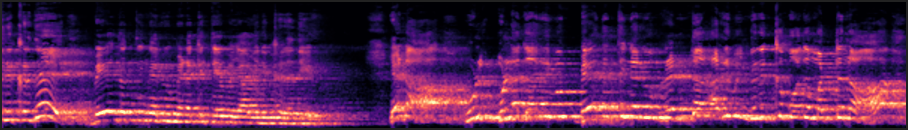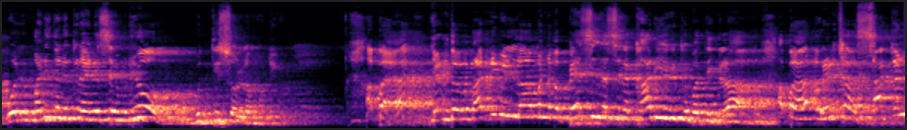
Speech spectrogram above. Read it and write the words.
இருக்கிறது வேதத்தின் அறிவும் எனக்கு தேவையா இருக்கிறது. ஏன்னா உலக அறிவும் வேதத்தின் அறிவும் ரெண்டு அறிவும் இருக்கும் போது மட்டும்தான் ஒரு மனிதனுக்கு நான் என்ன செய்ய முடியும்? புத்தி சொல்ல முடியும். அப்ப எந்த அறிவில்லாம நம்ம பேசுகிற சில காரியம் இருக்கு பாத்தீங்களா அப்ப அவர் நினைச்சா சகல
